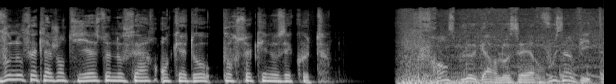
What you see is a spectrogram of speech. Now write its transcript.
Vous nous faites la gentillesse de nous faire en cadeau pour ceux qui nous écoutent. France Bleu Gare Lozère vous invite.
